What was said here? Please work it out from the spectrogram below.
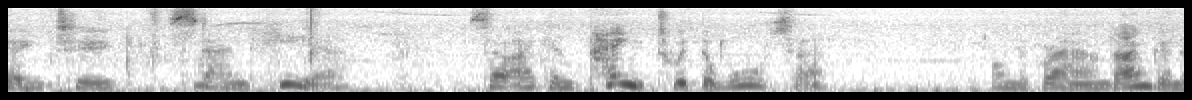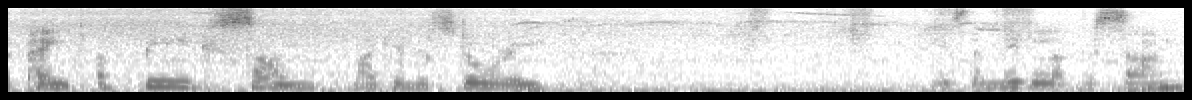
Going to stand here so I can paint with the water on the ground. I'm going to paint a big sun like in the story. Here's the middle of the sun.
